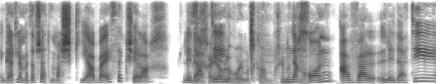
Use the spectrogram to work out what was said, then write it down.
הגעת למצב שאת משקיעה בעסק שלך, לדעתי. זה חייב לבוא עם השקעה מבחינתי. נכון, אבל לדעתי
